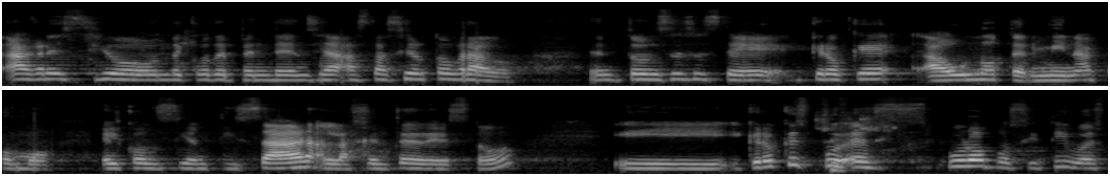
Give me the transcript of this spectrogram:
agresión, de codependencia, hasta cierto grado. Entonces, este, creo que aún no termina como el concientizar a la gente de esto y, creo que es, es, puro positivo, es,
